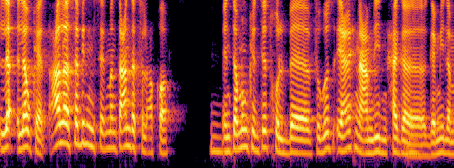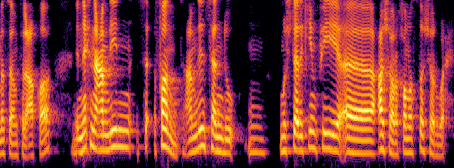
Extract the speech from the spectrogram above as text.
لا, لو كان على سبيل المثال ما أنت عندك في العقار. أنت ممكن تدخل في جزء يعني إحنا عاملين حاجة جميلة مثلا في العقار. إن إحنا عاملين فند عاملين صندوق. مشتركين فيه آه، 10 15 واحد.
